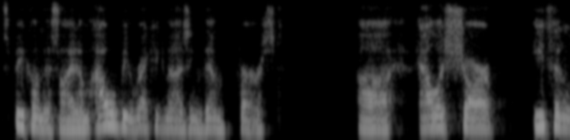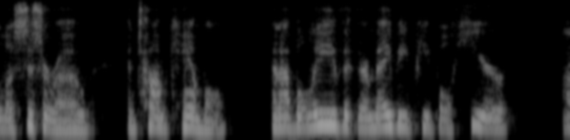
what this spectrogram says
speak on this item. I will be recognizing them first. Uh, Alice Sharp, Ethan LaCicero, and Tom Campbell. And I believe that there may be people here. I,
